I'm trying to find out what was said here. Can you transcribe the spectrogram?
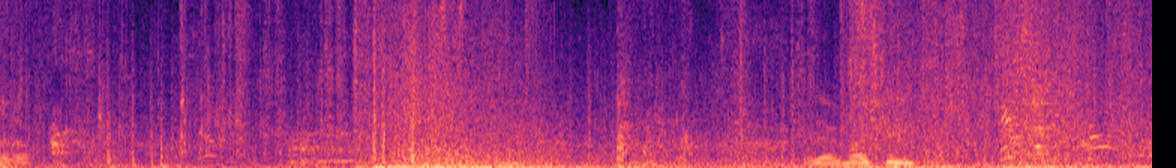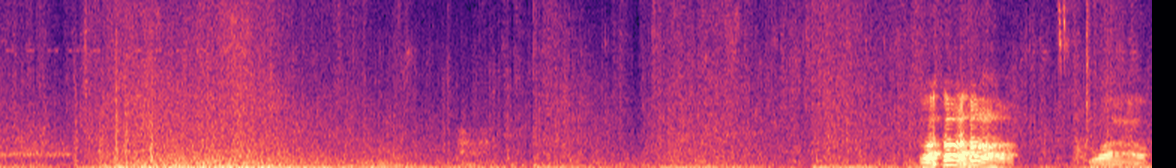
Uh-oh. There might be. Wow.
